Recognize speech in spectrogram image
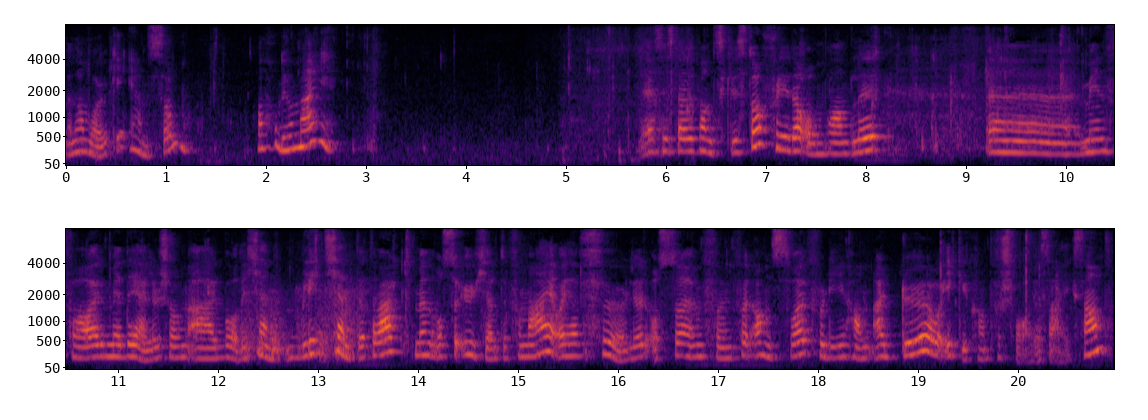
men han var jo ikke ensom. Han hadde jo meg. Jeg syns det er et vanskelig stoff, fordi det omhandler eh, min far med deler som er både kjent, blitt kjente etter hvert, men også ukjente for meg. Og jeg føler også en form for ansvar fordi han er død og ikke kan forsvare seg. ikke sant?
